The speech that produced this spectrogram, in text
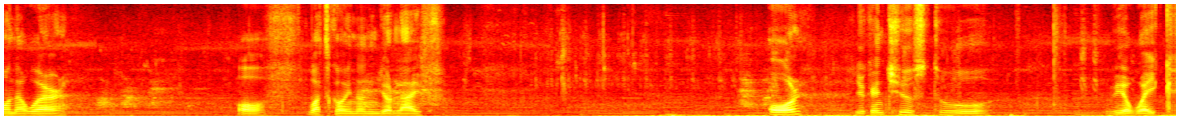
unaware of what's going on in your life. Or you can choose to be awake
